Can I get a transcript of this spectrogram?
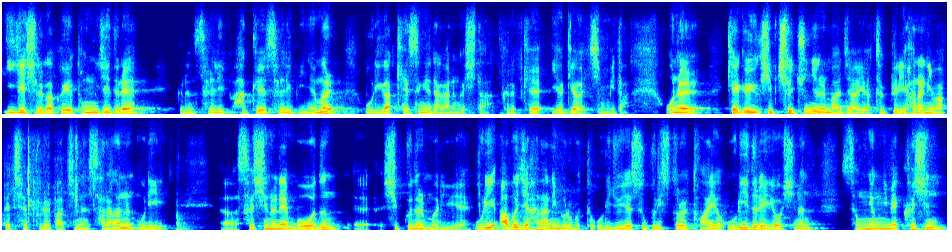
이계실과 그의 동지들의 그런 설립 학교의 설립 이념을 우리가 계승해 나가는 것이다. 그렇게 여겨집니다. 오늘 개교 67주년을 맞이하여 특별히 하나님 앞에 체프를 바치는 사랑하는 우리 어, 서신은의 모든 어, 식구들 머리 위에 우리 아버지 하나님으로부터 우리 주 예수 그리스도를 통하여 우리들에게 오시는 성령님의 크신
